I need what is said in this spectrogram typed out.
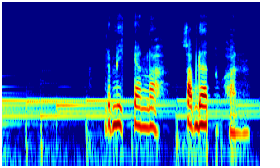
Demikianlah sabda Tuhan.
